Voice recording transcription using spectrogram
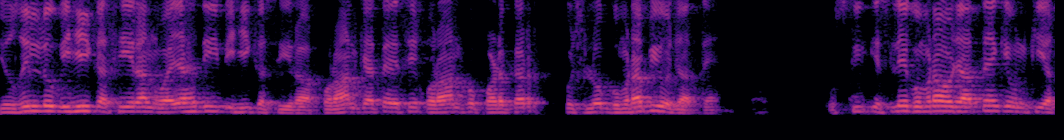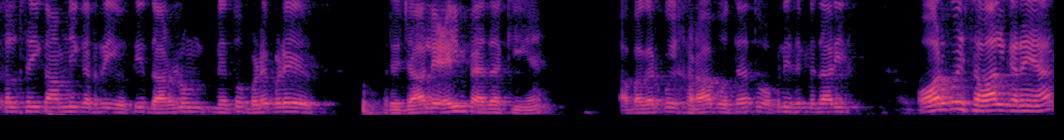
یوزل بھی کثیرن ویہدی بھی کثیرا قرآن کہتا ہے اسی قرآن کو پڑھ کر کچھ لوگ گمراہ بھی ہو جاتے ہیں اس کی اس لیے گمراہ ہو جاتے ہیں کہ ان کی عقل صحیح کام نہیں کر رہی ہوتی دارالعلوم نے تو بڑے بڑے رجال علم پیدا کیے ہیں اب اگر کوئی خراب ہوتا ہے تو اپنی ذمہ داری اور کوئی سوال کریں یار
